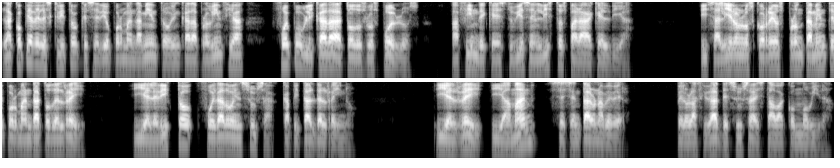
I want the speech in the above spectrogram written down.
La copia del escrito que se dio por mandamiento en cada provincia fue publicada a todos los pueblos, a fin de que estuviesen listos para aquel día. Y salieron los correos prontamente por mandato del rey, y el edicto fue dado en Susa, capital del reino. Y el rey y Amán se sentaron a beber, pero la ciudad de Susa estaba conmovida.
